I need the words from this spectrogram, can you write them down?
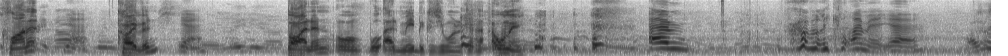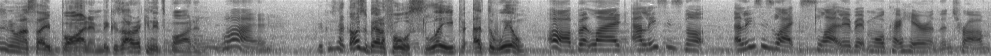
Climate, Yeah. COVID, Yeah. Biden, or we'll add me because you wanted to, or me. Um, probably climate. Yeah. I don't even want to say Biden because I reckon it's Biden. Why? Because that guy's about to fall asleep at the wheel. Oh, but like at least he's not. At least he's like slightly a bit more coherent than Trump.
